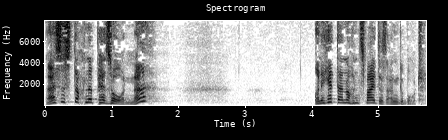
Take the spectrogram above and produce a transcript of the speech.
Das ist doch eine Person, ne? Und ich hätte da noch ein zweites Angebot.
